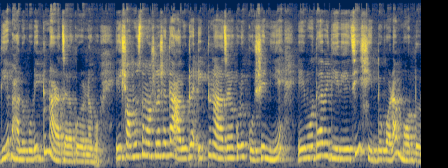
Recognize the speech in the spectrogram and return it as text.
দিয়ে ভালো করে একটু নাড়াচাড়া করে নেব। এই সমস্ত মশলার সাথে আলুটা একটু নাড়াচাড়া করে কষে নিয়ে এর মধ্যে আমি দিয়ে দিয়েছি সেদ্ধ করা মটর।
